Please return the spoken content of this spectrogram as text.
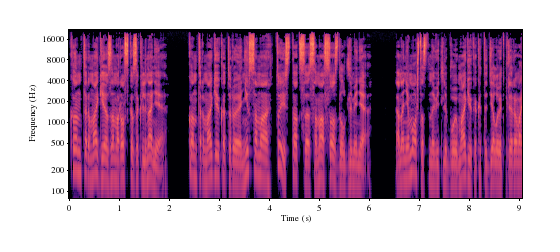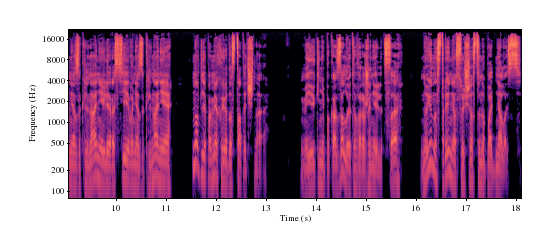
Контрмагия заморозка заклинания. Контрмагию, которую они сама, то есть стация сама создал для меня. Она не может остановить любую магию, как это делает прерывание заклинания или рассеивание заклинания, но для помех её достаточно. Миюки не показала это выражение лица, но её настроение существенно поднялось.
